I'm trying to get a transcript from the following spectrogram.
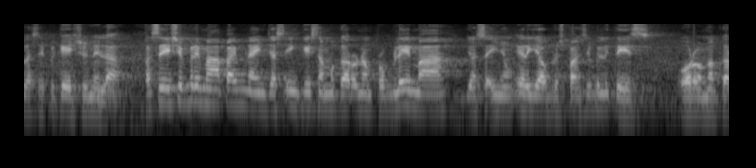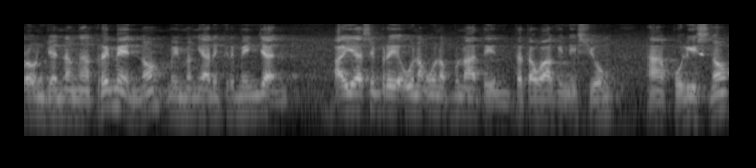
classification nila. Kasi syempre mga 59, just in case na magkaroon ng problema dyan sa inyong area of responsibilities or magkaroon dyan ng ah, krimen, no? may mangyaring krimen dyan, ay uh, siyempre unang-una po natin tatawagin is yung ah, police, no?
